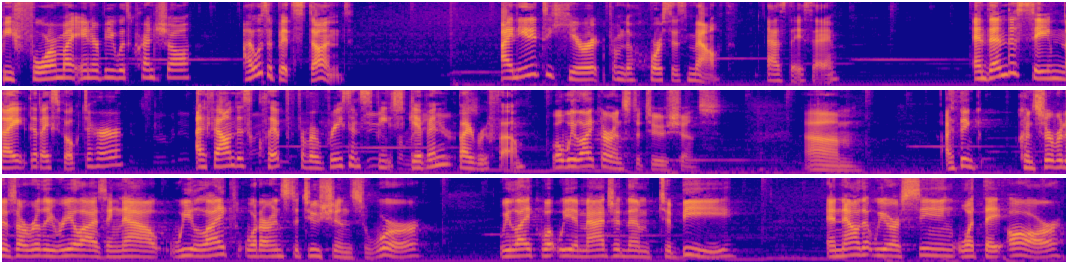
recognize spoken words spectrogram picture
before my interview with Crenshaw, I was a bit stunned. I needed to hear it from the horse's mouth, as they say. And then the same night that I spoke to her, I found this clip from a recent speech given by Rufo. Well, we like our institutions. Um, I think conservatives are really realizing now we like what our institutions were, we like what we imagined them to be, and now that we are seeing what they are,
